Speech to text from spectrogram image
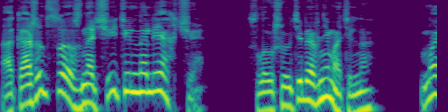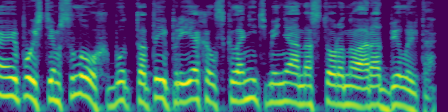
окажется значительно легче. Слушаю тебя внимательно. Мы пустим слух, будто ты приехал склонить меня на сторону Арат Белыта.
